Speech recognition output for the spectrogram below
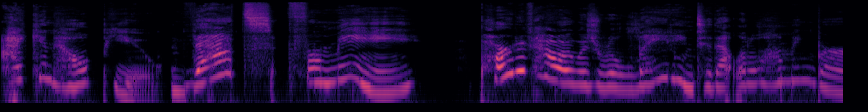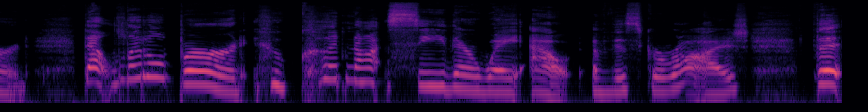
I can help you. That's for me part of how I was relating to that little hummingbird, that little bird who could not see their way out of this garage. The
